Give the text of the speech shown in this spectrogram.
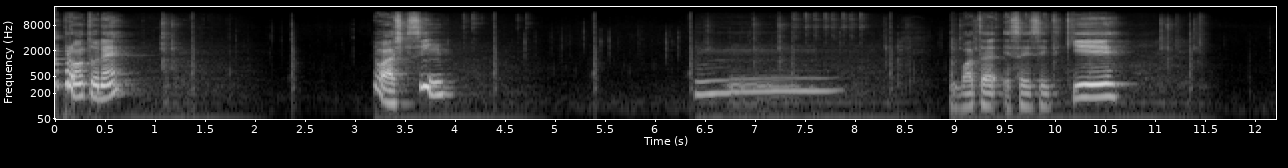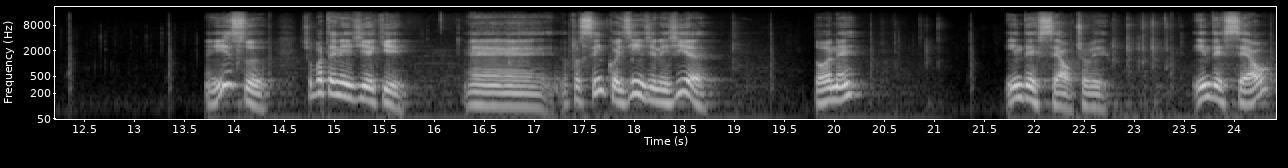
Tá pronto, né? Eu acho que sim. Hum... Bota essa receita aqui. É isso? Deixa eu botar energia aqui. É... Eu tô sem coisinha de energia? Tô, né? In the cell, deixa eu ver. In the cell.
